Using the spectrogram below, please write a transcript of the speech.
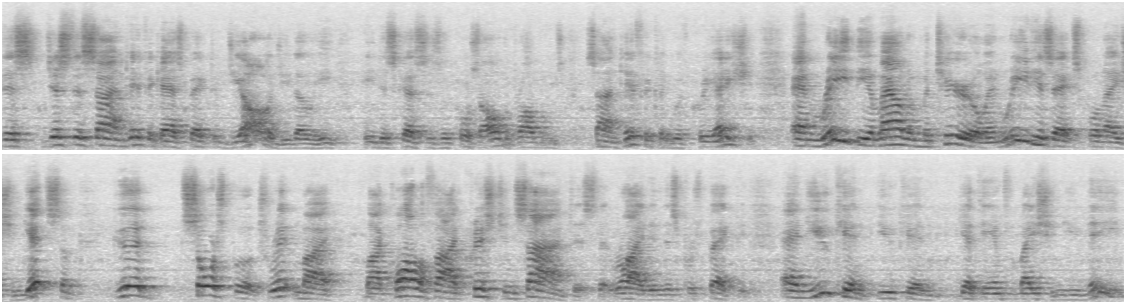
this just this scientific aspect of geology, though he he discusses, of course, all the problems scientifically with creation. And read the amount of material and read his explanation. Get some good source books written by, by qualified Christian scientists that write in this perspective. And you can, you can get the information you need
